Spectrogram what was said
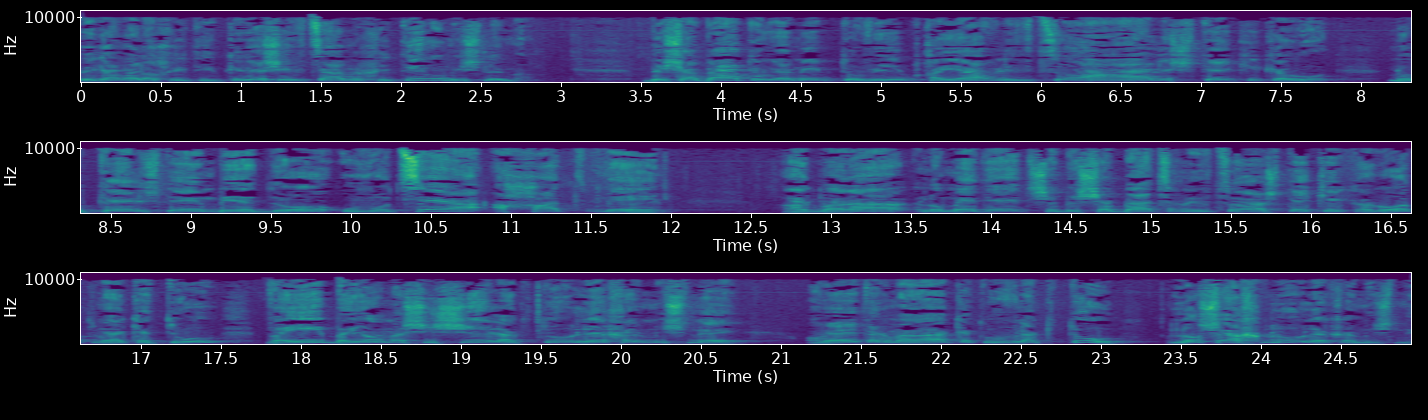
וגם על החיטים, כדי שיבצע מחיטים ומשלמה. בשבת ובימים טובים חייב לבצוע על שתי כיכרות, נוטל שתיהם בידו ובוצע אחת מהם. הגמרא לומדת שבשבת צריך לבצוע שתי כיכרות מהכתוב, ויהי ביום השישי לקטו לחם משנה. אומרת הגמרא, כתוב לקטו, לא שאכלו לחם משנה.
